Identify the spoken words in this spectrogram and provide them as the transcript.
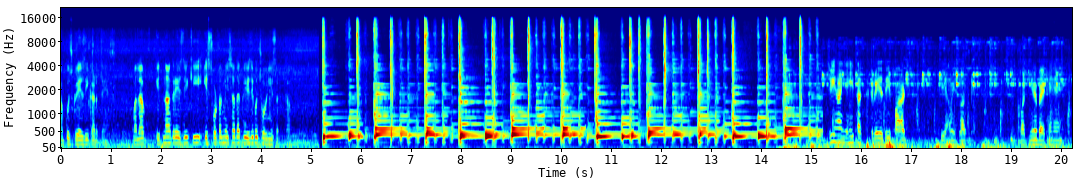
अब कुछ क्रेज़ी करते हैं। मतलब इतना क्रेज़ी कि इस होटल में इससे ज़्यादा क्रेज़ी कुछ हो ही नहीं सकता। जी हाँ यही तक क्रेज़ी पार्ट कि हम इस वक्त बग्गी में बैठे हैं।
